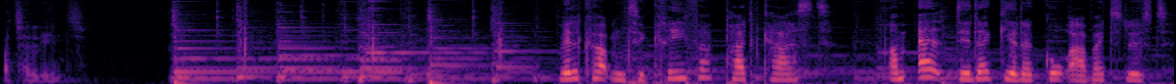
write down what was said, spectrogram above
og talent. Velkommen til Grifer podcast om alt det, der giver dig god arbejdsløst.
